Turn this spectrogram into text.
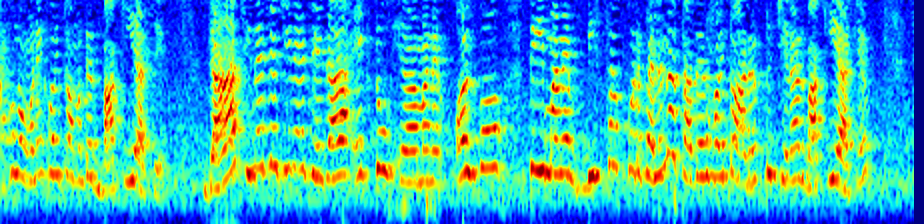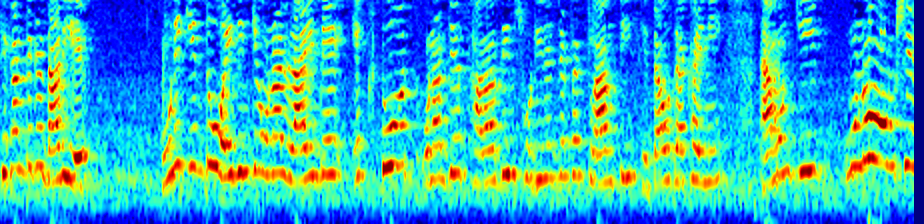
এখনও অনেক হয়তো আমাদের বাকি আছে। যারা চিনেছে চিনেছে, যারা একটু মানে অল্পতেই মানে বিশ্বাস করে ফেলে না, তাদের হয়তো আরও একটু চেনার বাকি আছে। সেখান থেকে দাঁড়িয়ে উনি কিন্তু ওই দিনকে ওনার লাইভে একটুও ওনার যে সারাদিন শরীরের যে একটা ক্লান্তি, সেটাও দেখায়নি। এমনকি কোনো অংশে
